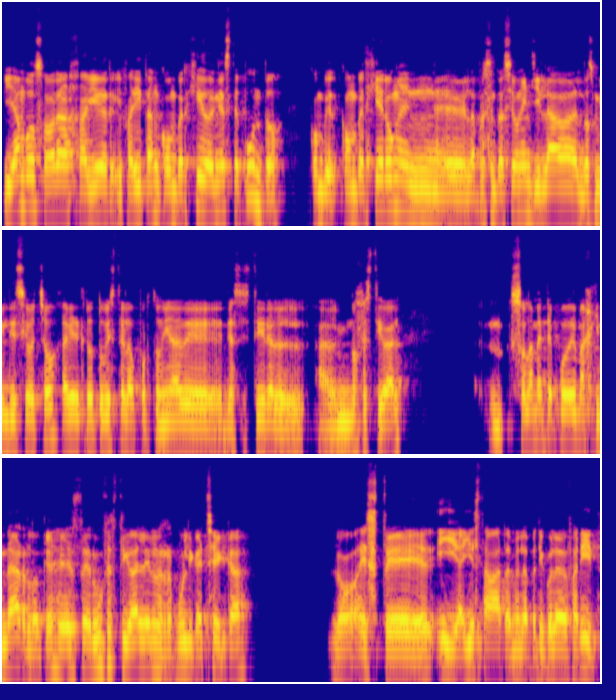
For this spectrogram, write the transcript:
Y ambos ahora, Javier y Farid, han convergido en este punto. convergieron en eh, la presentación en Gilava del 2018. Javier, creo que tuviste la oportunidad de, asistir al, al mismo festival solamente puedo imaginar lo que es ser un festival en la República Checa. ¿no? Este, y ahí estaba también la película de Farid.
